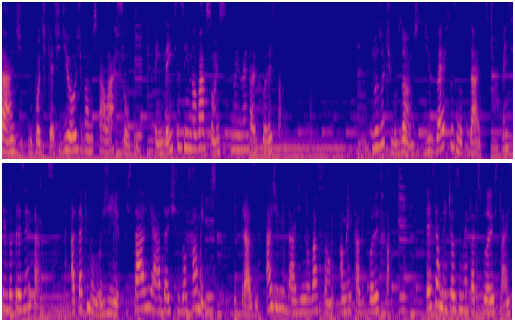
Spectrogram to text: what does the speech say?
tarde. No podcast de hoje vamos falar sobre tendências e inovações no inventário florestal. Nos últimos anos, diversas novidades vêm sendo apresentadas. A tecnologia está aliada a estes lançamentos, que trazem agilidade e inovação ao mercado florestal, especialmente aos inventários florestais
